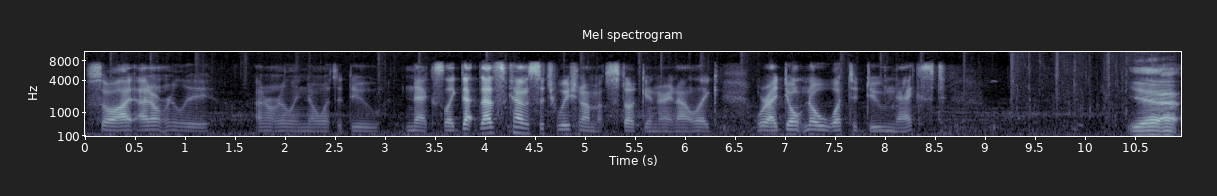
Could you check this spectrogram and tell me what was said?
So I, I don't really I don't really know what to do next. Like that that's the kind of situation I'm stuck in right now, like where I don't know what to do next. Yeah.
